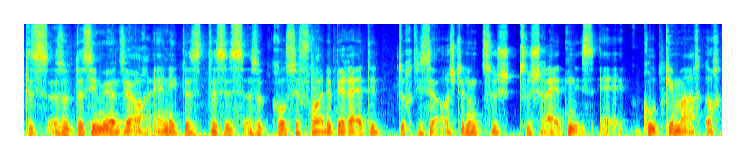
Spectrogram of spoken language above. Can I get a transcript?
Das, also da sind wir uns ja auch einig, dass, dass es also große Freude bereitet, durch diese Ausstellung zu, zu schreiten, ist äh, gut gemacht, auch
